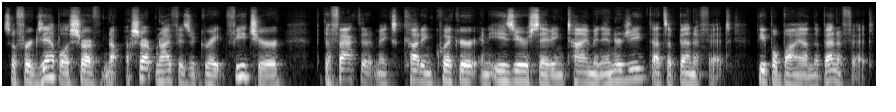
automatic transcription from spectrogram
So, for example, a sharp a sharp knife is a great feature, the fact that it makes cutting quicker and easier, saving time and energy, that's a benefit. People buy on the benefit.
